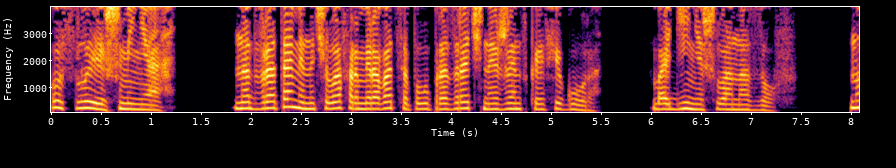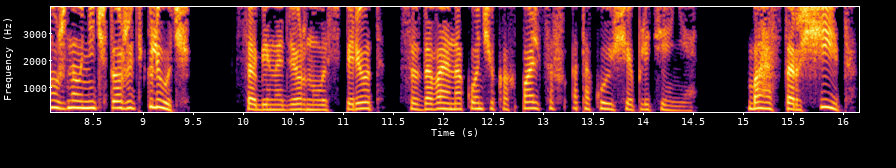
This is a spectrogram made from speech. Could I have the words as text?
«Услышь меня!» Над вратами начала формироваться полупрозрачная женская фигура. Богиня шла на зов. «Нужно уничтожить ключ!» Сабина дернулась вперед, создавая на кончиках пальцев атакующее плетение. «Бастер, щит!»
